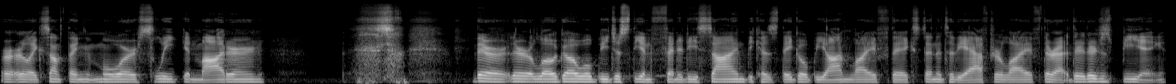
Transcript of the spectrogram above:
or, or like something more sleek and modern. their their logo will be just the infinity sign because they go beyond life. They extend into the afterlife. They're they're they're just being.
